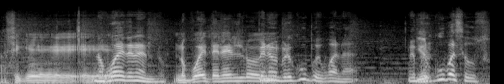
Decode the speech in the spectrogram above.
Así que. no puede tenerlo. No puede tenerlo. Pero me preocupa igual, ¿eh? Me preocupa ese uso.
